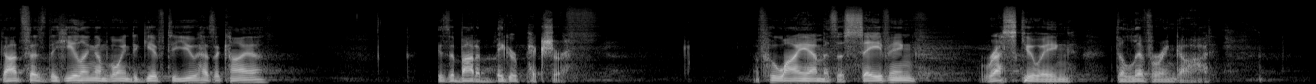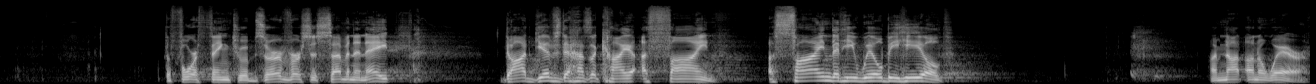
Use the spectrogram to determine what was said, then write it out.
God says, The healing I'm going to give to you, Hezekiah, is about a bigger picture of who I am as a saving, rescuing, delivering God. The fourth thing to observe, verses 7 and 8, God gives to Hezekiah a sign, a sign that he will be healed. I'm not unaware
